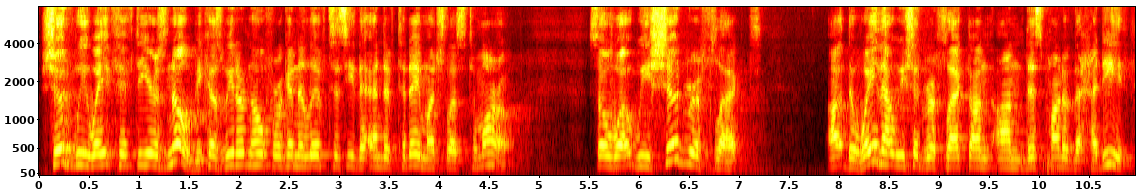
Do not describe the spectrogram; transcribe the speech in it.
Should we wait 50 years? No, because we don't know if we're going to live to see the end of today, much less tomorrow. So, what we should reflect, uh, the way that we should reflect on, on this part of the hadith,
